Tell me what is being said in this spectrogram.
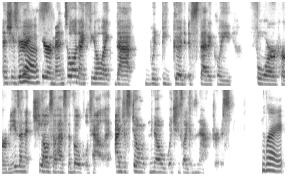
and she's very Yes. experimental and i feel like that would be good aesthetically for hermes and she also has the vocal talent i just don't know what she's like as an actress Right.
